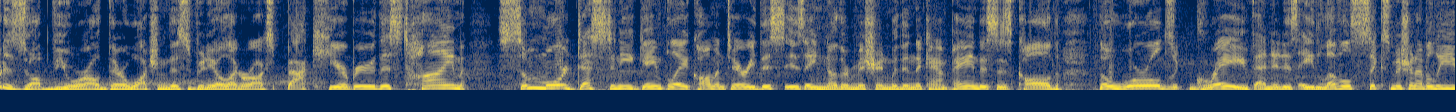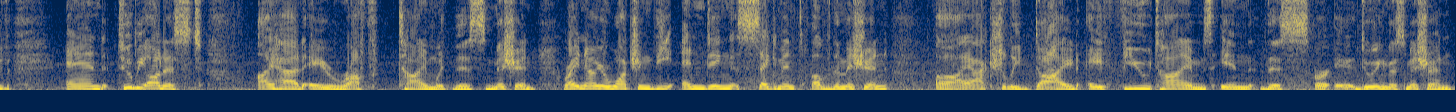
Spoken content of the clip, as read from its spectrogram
What is up, viewer out there watching this video? LegoRocks back here, but this time, some more Destiny gameplay commentary. This is another mission within the campaign. This is called The World's Grave, and it is a level 6 mission, I believe. And to be honest, I had a rough time with this mission. Right now, you're watching the ending segment of the mission. Uh, I actually died a few times in this, or uh, doing this mission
